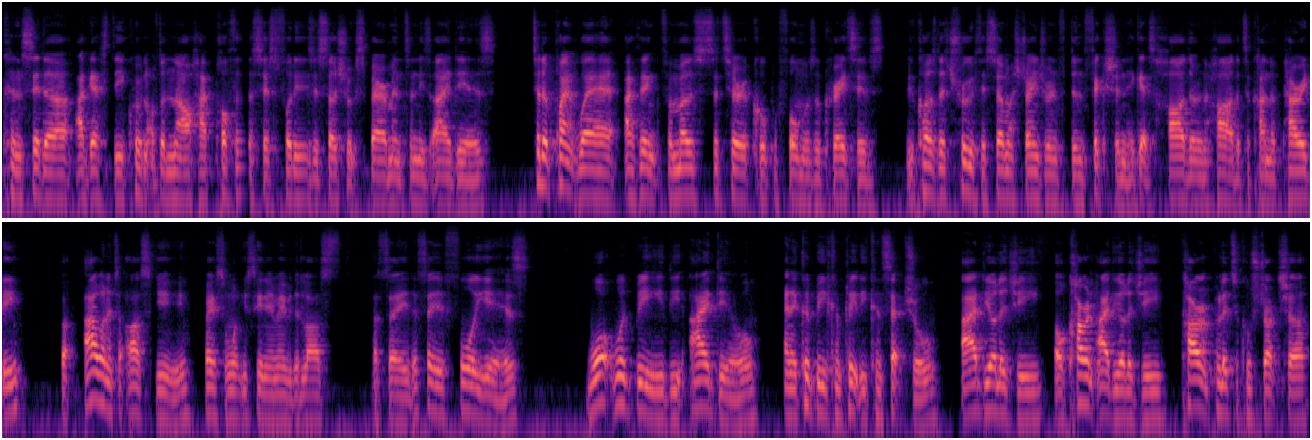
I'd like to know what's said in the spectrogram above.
consider, I guess, the equivalent of the null hypothesis for these social experiments and these ideas. To the point where I think for most satirical performers or creatives, because the truth is so much stranger than fiction, it gets harder and harder to kind of parody. But I wanted to ask you, based on what you've seen in maybe the last, let's say, let's say four years, what would be the ideal, and it could be completely conceptual, ideology or current ideology, current political structure,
